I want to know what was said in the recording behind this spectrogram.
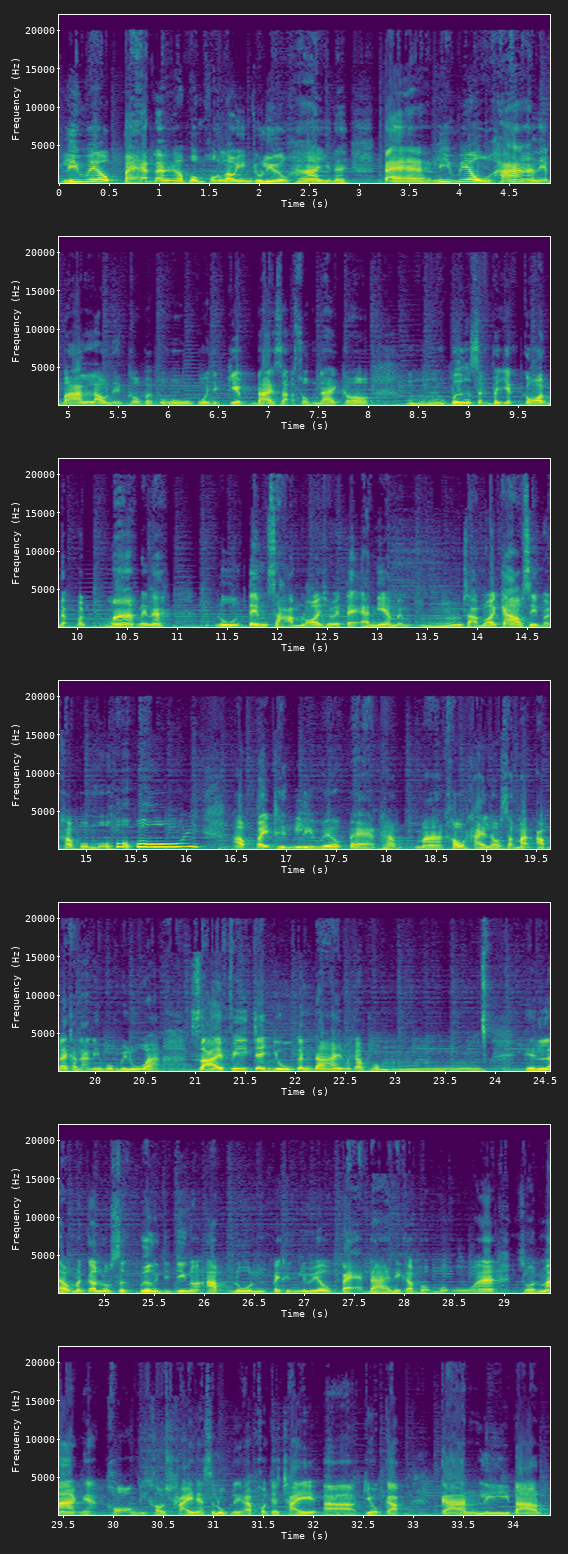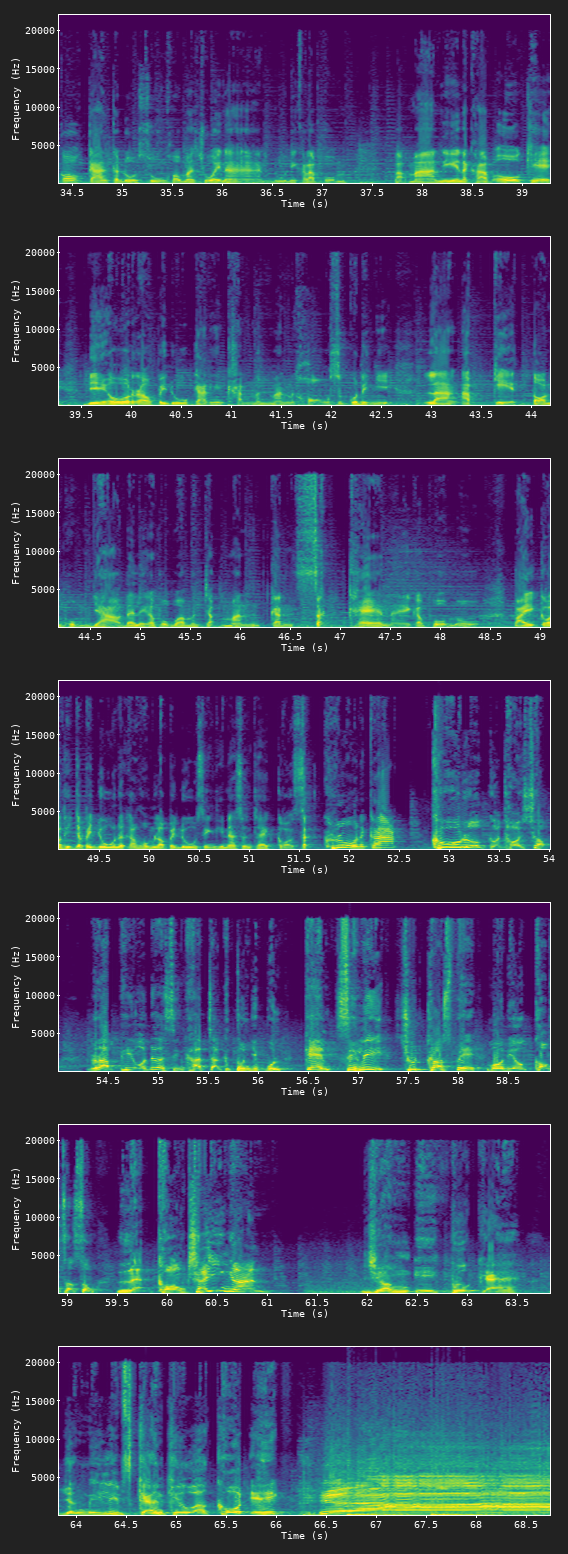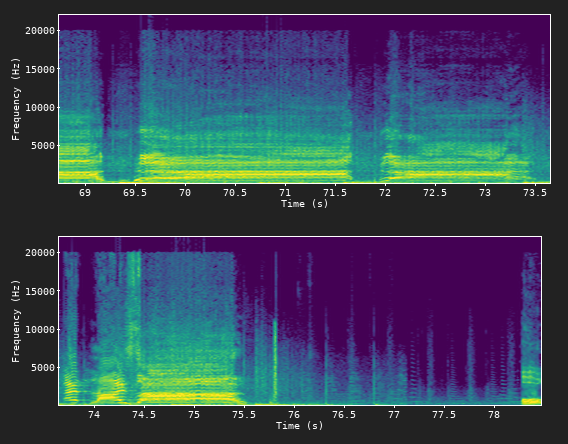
เลเวล 8 แล้วนะครับผมของเรายังอยู่เลเวล 5 อยู่นะ แต่เลเวล 5 เนี่ย บ้านเราเนี่ย ก็แบบโอ้โหกว่าจะเก็บได้สะสมได้ก็เปลืองทรัพยากรแบบมาก ๆ เลยนะ รูนเต็ม 300 ใช่ไหมแต่อันเนี้ยแบบสามร้อยเก้าสิบอะครับผม โอ้โหยอัพไปถึงเลเวล8ถ้ามาเข้าไทยแล้วสามารถอัพได้ขนาดนี้ผมไม่รู้ว่า สายฟรีจะอยู่กันได้ไหมครับผมเห็นแล้วมันก็รู้สึกเปลืองจริงๆเนาะอัพรูนไปถึงเลเวล8 ได้นี่ครับผมโอ้โหส่วนมากเนี่ยของที่เขาใช้เนี่ยสรุปเลยครับ เขาจะใช้อ่าเกี่ยวกับการรีบาวด์ก็การกระโดดสูงเข้ามาช่วยนะอ่านดูนี่ครับผม ประมาณนี้นะครับ โอเค เดี๋ยวเราไปดูการแข่งขันมันๆของสกุลงิล่างอัปเกรดตอนผมยาวได้เลยครับผมว่ามันจะมันกันสักแค่ไหนครับผมโอ้ไปก่อนที่จะไปดูนะครับผมเราไปดูสิ่งที่น่าสนใจก่อนสักครู่นะครับคูโรโกทอยช็อปรับพรีออเดอร์สินค้าจากการ์ตูนญี่ปุ่น เกม ซีรีส์ ชุดคอสเพย์โมเดลของสะสม และของใช้งาน ยังอีกพวกแก ยังไม่รีบสแกน QR Code อีก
